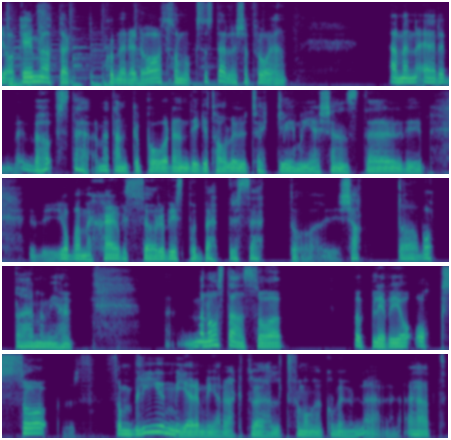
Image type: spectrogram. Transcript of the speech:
Jag kan ju möta kommuner idag som också ställer sig frågan Ja, men är det, behövs det här med tanke på den digitala utvecklingen med e-tjänster? Vi jobbar med självservice på ett bättre sätt och chatta och bottar med mer. Men någonstans så upplever jag också, som blir mer och mer aktuellt för många kommuner, är att,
